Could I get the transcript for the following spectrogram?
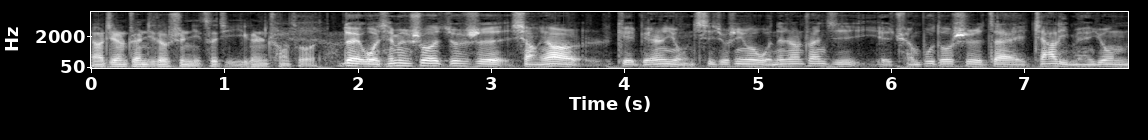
后这张专辑都是你自己一个人创作的。对我前面说就是想要给别人勇气，就是因为我那张专辑也全部都是在家里面用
